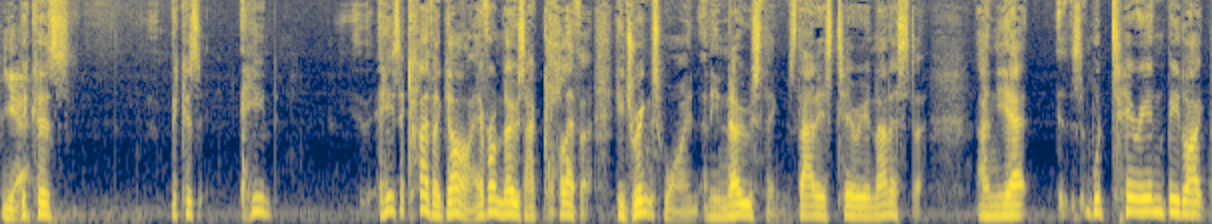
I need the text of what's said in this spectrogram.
Yeah. because because he he's a clever guy. Everyone knows how clever he drinks wine and he knows things. That is Tyrion Lannister, and yet would Tyrion be like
